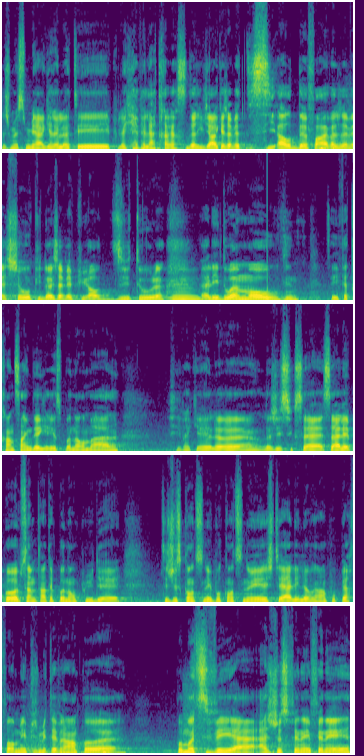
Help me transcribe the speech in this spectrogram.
je me suis mis à grelotter. Puis là, il y avait la traversée de rivière que j'avais si hâte de faire. J'avais chaud. Puis là, j'avais plus hâte du tout. Mm. Euh, les doigts mauves. Il fait 35 degrés, c'est pas normal. C'est vrai que là, là j'ai su que ça, ça allait pas, puis ça me tentait pas non plus de juste continuer pour continuer. J'étais allé là vraiment pour performer, puis je m'étais vraiment pas, euh, pas motivé à, juste finir, finir.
